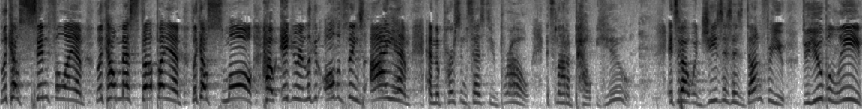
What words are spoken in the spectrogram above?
Look how sinful I am. Look how messed up I am. Look how small, how ignorant. Look at all the things I am. And the person says to you, Bro, it's not about you. It's about what Jesus has done for you. Do you believe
